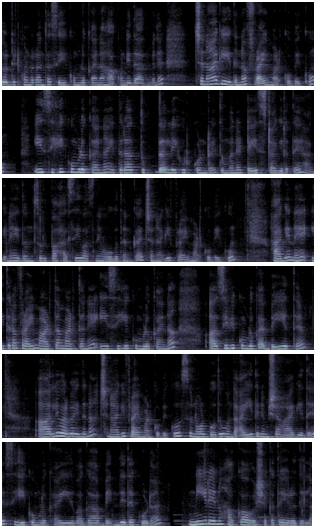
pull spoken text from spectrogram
ತೊಟ್ಟಿಟ್ಕೊಂಡಿರೋಂಥ ಸಿಹಿ ಕುಂಬಳಕಾಯಿನ ಹಾಕ್ಕೊಂಡಿದ್ದಾದಮೇಲೆ ಚೆನ್ನಾಗಿ ಇದನ್ನು ಫ್ರೈ ಮಾಡ್ಕೋಬೇಕು. ಈ ಸಿಹಿ ಕುಂಬಳಕಾಯಿನ ಈ ಥರ ತುಪ್ಪದಲ್ಲಿ ಹುರ್ಕೊಂಡ್ರೆ ತುಂಬಾ ಟೇಸ್ಟ್ ಆಗಿರುತ್ತೆ. ಹಾಗೆಯೇ ಇದೊಂದು ಸ್ವಲ್ಪ ಹಸಿ ವಾಸನೆ ಹೋಗೋ ತನಕ ಚೆನ್ನಾಗಿ ಫ್ರೈ ಮಾಡ್ಕೋಬೇಕು. ಹಾಗೆಯೇ ಈ ಥರ ಫ್ರೈ ಮಾಡ್ತಾ ಮಾಡ್ತಾನೆ ಈ ಸಿಹಿ ಕುಂಬಳಕಾಯಿನ ಸಿಹಿ ಕುಂಬಳಕಾಯಿ ಬೇಯುತ್ತೆ. ಅಲ್ಲಿವರೆಗೂ ಇದನ್ನು ಚೆನ್ನಾಗಿ ಫ್ರೈ ಮಾಡ್ಕೋಬೇಕು. ಸೊ, ನೋಡ್ಬೋದು ಒಂದು ಐದು ನಿಮಿಷ ಆಗಿದೆ. ಸಿಹಿ ಕುಂಬಳಕಾಯಿ ಇವಾಗ ಬೆಂದಿದೆ ಕೂಡ. ನೀರೇನು ಹಾಕೋ ಅವಶ್ಯಕತೆ ಇರೋದಿಲ್ಲ.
